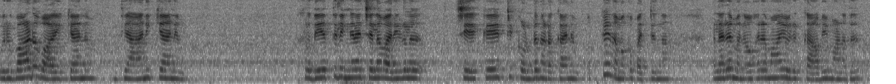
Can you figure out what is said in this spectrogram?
ഒരുപാട് വായിക്കാനും ധ്യാനിക്കാനും ഹൃദയത്തിൽ ഇങ്ങനെ ചില വരികൾ ചേക്കേറ്റി കൊണ്ട് നടക്കാനും ഒക്കെ നമുക്ക് പറ്റുന്ന വളരെ മനോഹരമായ ഒരു കാവ്യമാണത്.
